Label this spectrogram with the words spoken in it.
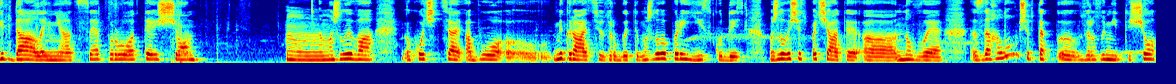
віддалення, це про те, що. Можливо, хочеться або е, міграцію зробити, можливо, переїзд кудись, можливо, щось почати е, нове. Загалом, щоб так е, зрозуміти, що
